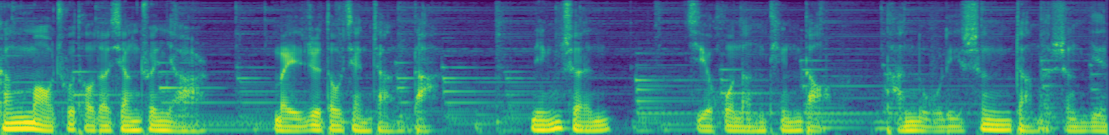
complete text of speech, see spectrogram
刚冒出头的香椿芽儿，每日都见长大，凝神，几乎能听到它努力生长的声音。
